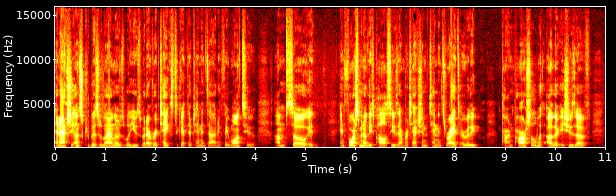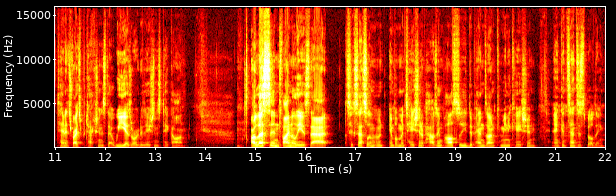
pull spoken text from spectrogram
and actually, unscrupulous landlords will use whatever it takes to get their tenants out if they want to. Um, so, it, enforcement of these policies and protection of tenants' rights are really part and parcel with other issues of tenants' rights protections that we as organizations take on. Our lesson finally is that successful implementation of housing policy depends on communication and consensus building.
